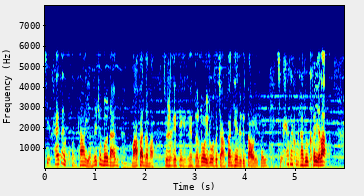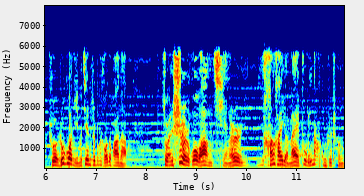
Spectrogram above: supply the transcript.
解开再捆上，也没什么难麻烦的嘛。就是给给给啰里啰嗦讲半天这个道理，说解开再捆上就可以了。说如果你们坚持不磕头的话呢，转世而国王，请而航海远来，助力纳贡之城，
